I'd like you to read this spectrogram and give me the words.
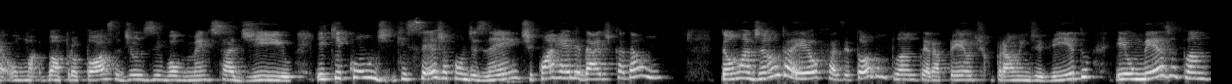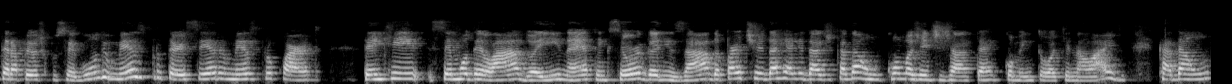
é, uma, uma, proposta de um desenvolvimento sadio e que, que seja condizente com a realidade de cada um. Então não adianta eu fazer todo um plano terapêutico para um indivíduo e o mesmo plano terapêutico para o segundo, e o mesmo para o terceiro, e o mesmo para o quarto tem que ser modelado aí, né? Tem que ser organizado a partir da realidade de cada um. Como a gente já até comentou aqui na live, cada um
